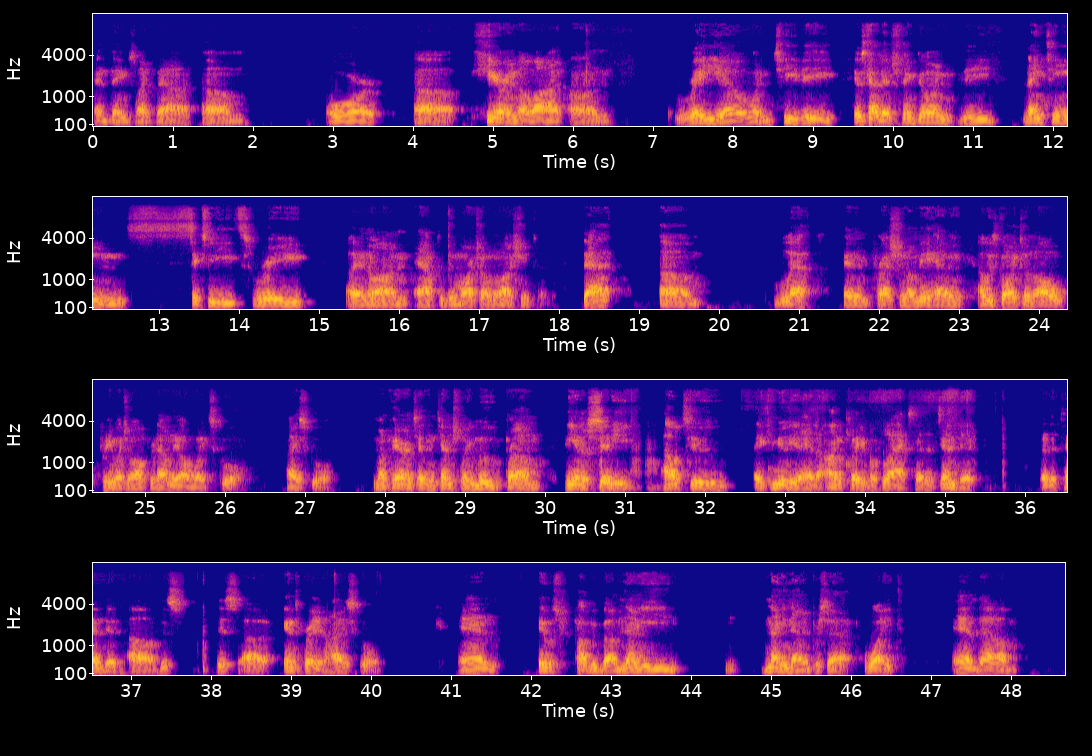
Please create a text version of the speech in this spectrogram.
and things like that, um, or uh, hearing a lot on radio and TV. It was kind of interesting doing the 1963 and on after the March on Washington. That um, left an impression on me having, I was going to an all, pretty much all predominantly all white school, high school. My parents had intentionally moved from the inner city out to a community that had an enclave of blacks that attended that attended uh, this this uh, integrated high school, and it was probably about 99 percent white, and um,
